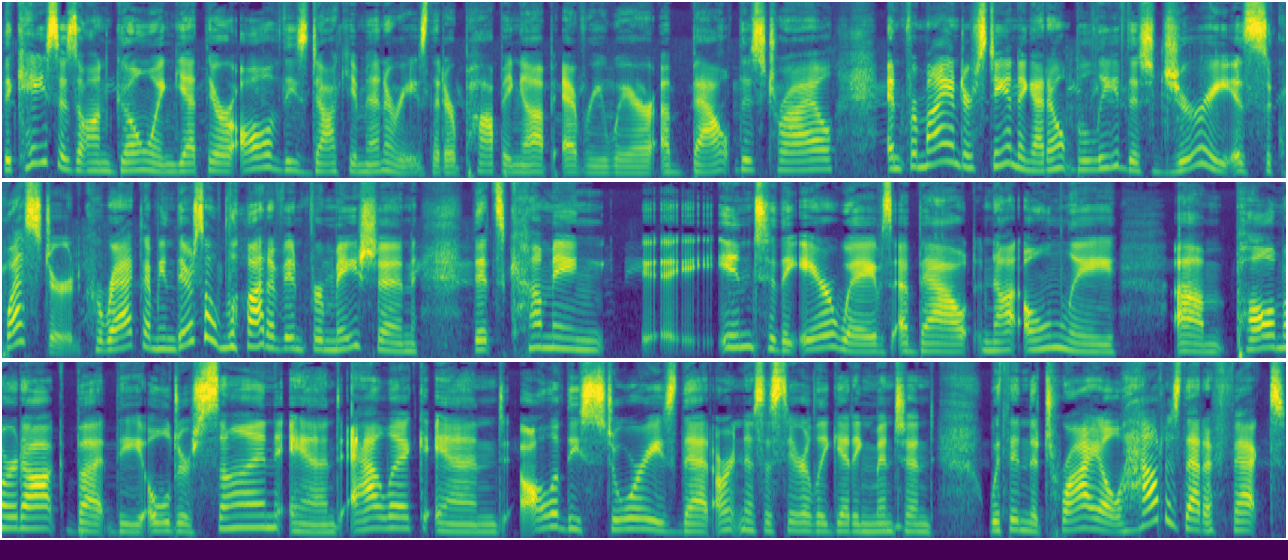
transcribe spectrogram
the case is ongoing. Yet there are all of these documentaries that are popping up everywhere about this trial. And from my understanding, I don't believe this jury is sequestered. Correct? I mean, there's a lot of information that's coming into the airwaves about not only um, Paul Murdaugh, but the older son and Alec, and all of these stories that aren't necessarily getting mentioned within the trial. How does that affect?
